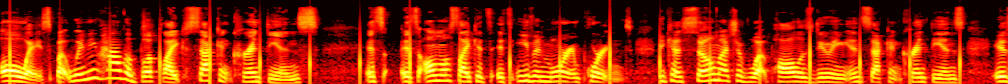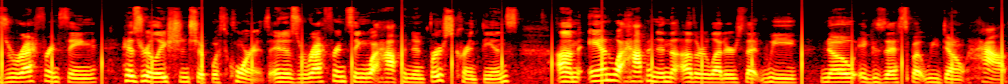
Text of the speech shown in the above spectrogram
always. But when you have a book like Second Corinthians, it's it's almost like it's it's even more important because so much of what Paul is doing in Second Corinthians is referencing his relationship with Corinth and is referencing what happened in First Corinthians um, and what happened in the other letters that we know exist but we don't have.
